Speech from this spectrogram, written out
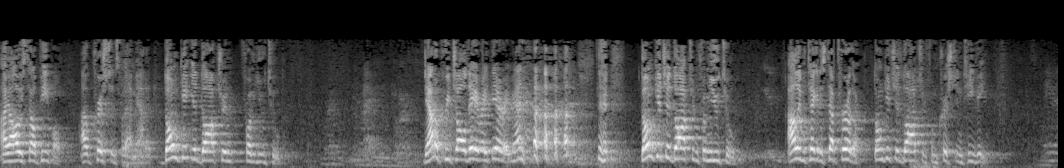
I always tell people, uh, Christians for that matter, don't get your doctrine from YouTube. That'll preach all day right there, amen? don't get your doctrine from YouTube. I'll even take it a step further. Don't get your doctrine from Christian TV. Amen.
